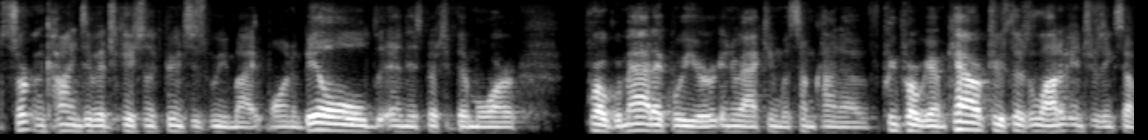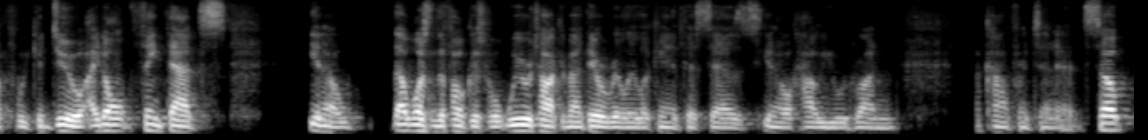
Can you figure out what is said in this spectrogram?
certain kinds of educational experiences we might want to build, and especially if they're more programmatic, where you're interacting with some kind of pre-programmed characters. There's a lot of interesting stuff we could do. I don't think that's, you know, that wasn't the focus. What we were talking about, they were really looking at this as, you know, how you would run a conference in it. So,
